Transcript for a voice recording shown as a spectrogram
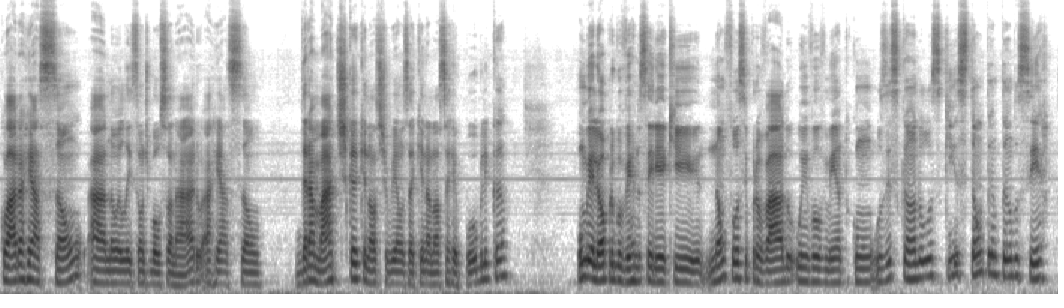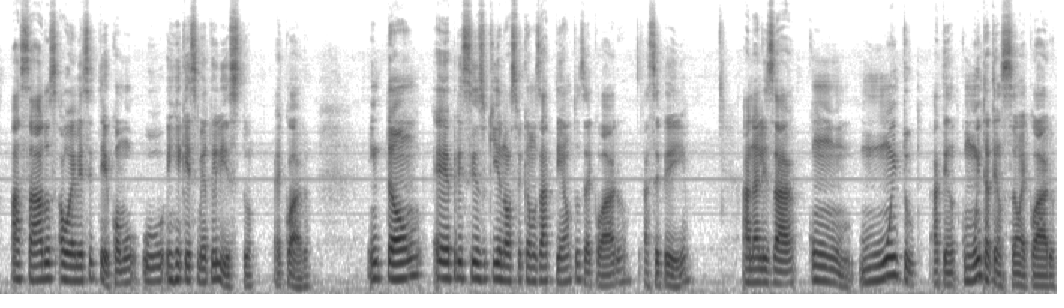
claro, a reação à não eleição de Bolsonaro, a reação dramática que nós tivemos aqui na nossa República. O melhor para o governo seria que não fosse provado o envolvimento com os escândalos que estão tentando ser passados ao MST, como o enriquecimento ilícito, é claro. Então, é preciso que nós ficamos atentos, é claro, à CPI, analisar com, muito, com muita atenção, é claro,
